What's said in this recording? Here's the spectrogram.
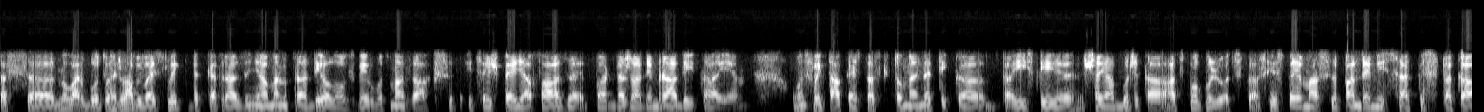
tas, nu, varbūt vai labi vai slikti, bet katrā ziņā, manuprāt, dialogs bija varbūt mazāks, it sevišķi pēdējā fāzē par dažādiem rādītājiem. Un sliktākais tas, ka tomēr netika tā īsti šajā budžetā atspoguļots tās iespējamās pandēmijas sekas. Tā kā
